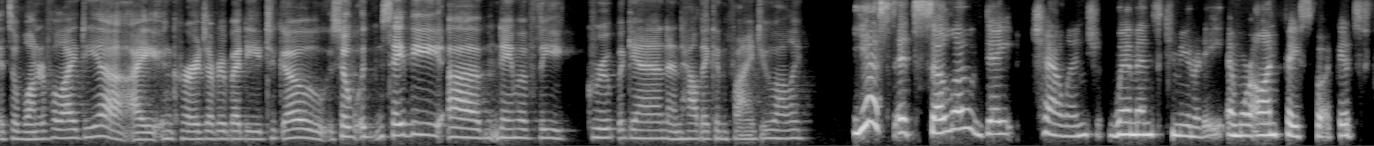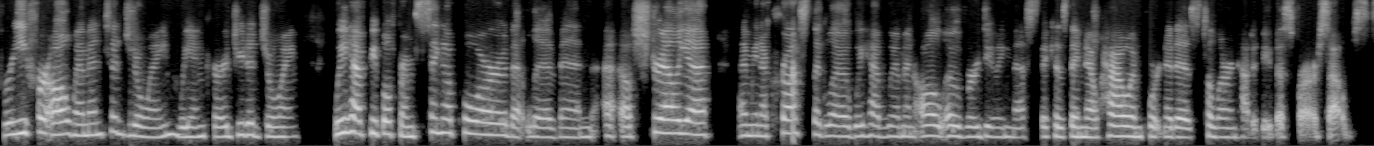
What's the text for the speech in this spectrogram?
it's a wonderful idea. I encourage everybody to go. So, say the uh, name of the group again and how they can find you, Holly. Yes, it's Solo Date Challenge Women's Community, and we're on Facebook. It's free for all women to join. We encourage you to join. We have people from Singapore that live in uh, Australia. I mean, across the globe, we have women all over doing this because they know how important it is to learn how to do this for ourselves.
